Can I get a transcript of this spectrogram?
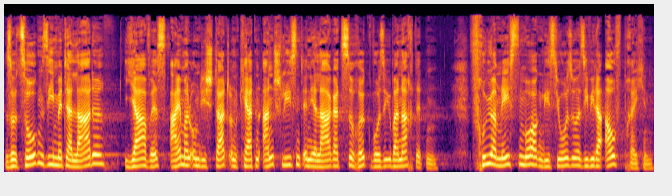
So zogen sie mit der Lade Jahwes einmal um die Stadt und kehrten anschließend in ihr Lager zurück, wo sie übernachteten. Früh am nächsten Morgen ließ Josua sie wieder aufbrechen.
